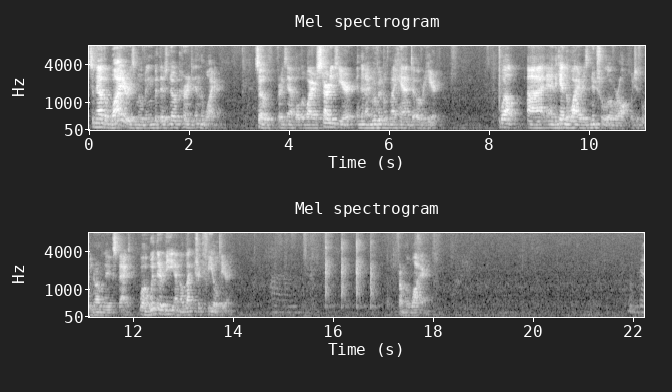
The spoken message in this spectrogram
So now the wire is moving, but there's no current in the wire. So, for example, the wire started here, and then I move it with my hand to over here. Well, uh, and again, the wire is neutral overall, which is what we normally expect. Well, would there be an electric field here from the wire? no.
